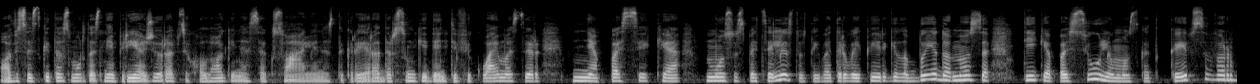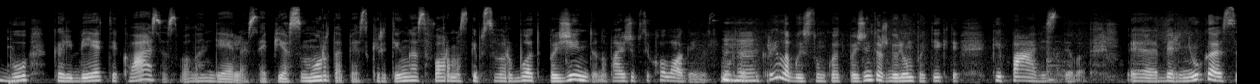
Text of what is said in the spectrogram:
o visas kitas smurtas nepriežiūra psichologinė seksualinis tikrai yra dar sunkiai identifikuojamas ir nepasiekia mūsų specialistų tai vat ir vaikai irgi labai įdomius teikia pasiūlymus kad kaip svarbu kalbėti klasės valandėlėse apie smurtą apie skirtingas formas kaip svarbu atpažinti nu pavyzdžiui psichologinį smurtą. Mhm. tikrai labai sunku atpažinti aš galiu jum pateikti kaip pavyzdį vat. E, berniukas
